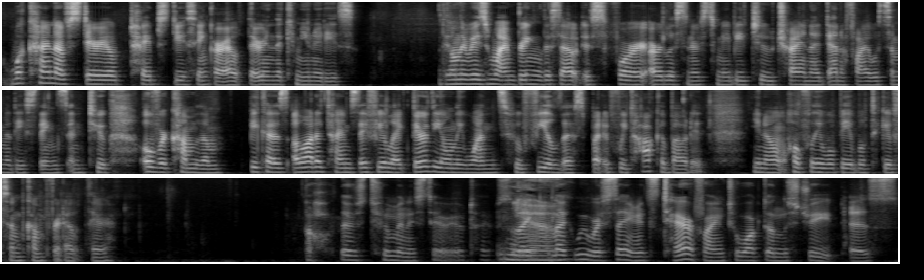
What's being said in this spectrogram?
what kind of stereotypes do you think are out there in the communities? The only reason why I'm bringing this out is for our listeners to maybe to try and identify with some of these things and to overcome them because a lot of times they feel like they're the only ones who feel this, but if we talk about it, you know, hopefully we'll be able to give some comfort out there. Oh, there's too many stereotypes. Yeah. Like like we were saying, it's terrifying to walk down the street as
